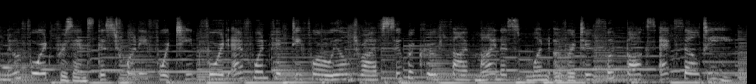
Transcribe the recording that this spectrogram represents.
Noe Ford presents this 2014 Ford F-150 four-wheel drive SuperCrew 5-1 over 2 foot box XLT,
